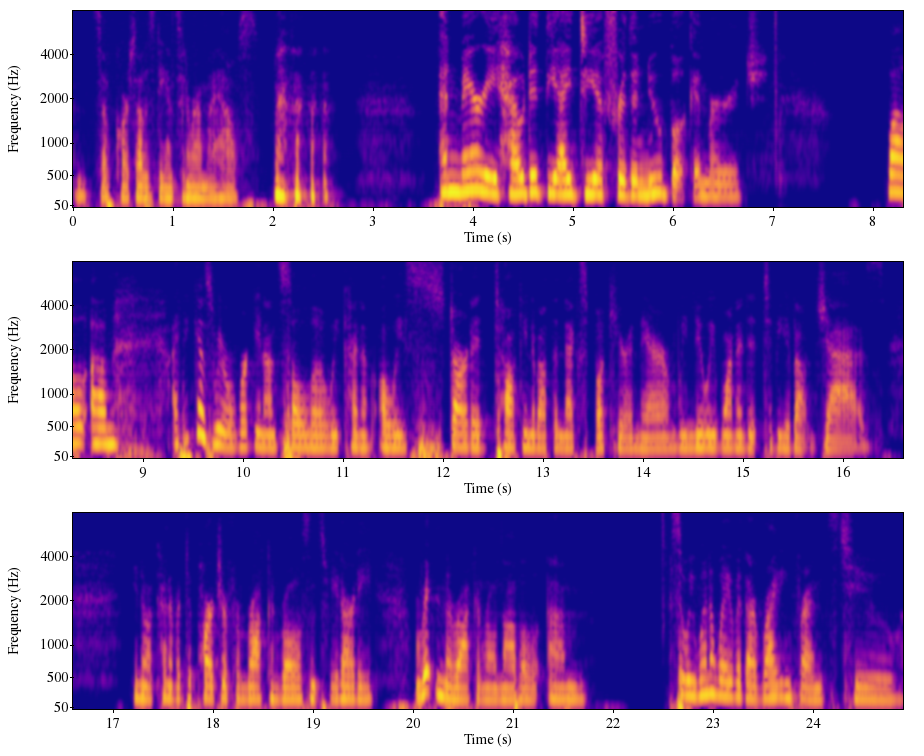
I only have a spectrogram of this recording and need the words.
And so, of course, I was dancing around my house. and Mary, how did the idea for the new book emerge? Well, um, I think as we were working on Solo, we kind of always started talking about the next book here and there, and we knew we wanted it to be about jazz. You know, kind of a departure from rock and roll since we'd already written the rock and roll novel. Um, so we went away with our writing friends to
